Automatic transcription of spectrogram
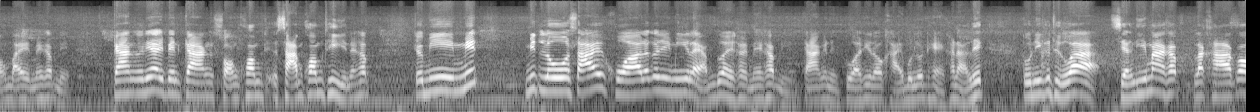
2 ใบเห็นไหมครับนี่กลางตัวนี้เป็นกลาง2ความ3ความถี่นะครับ จะมีมิดมิดโลซ้ายขวาแล้วก็จะมีแหลมด้วยครับเห็นไหมครับนี่กลางกันหนึ่งตัวที่เราขายบนรถแห่ขนาดเล็ก ตัวนี้ก็ถือว่าเสียงดีมากครับ ราคาก็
